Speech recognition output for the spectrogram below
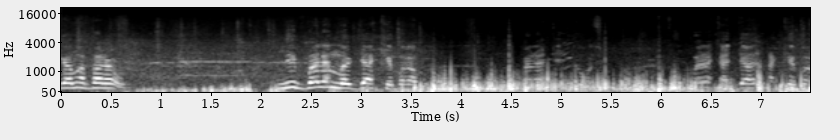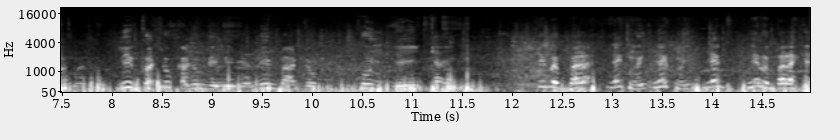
sigama baaraw ni baara ma diya kɛbaga ma baara tɛ ɲɔgɔn sɔrɔ baara ka diya a kɛbaga ma min faso kanu bɛ min na min b'a dɔn ko nin y'i ta ye ne bɛ baara ne tun bɛ ne tun bɛ ne bɛ baara kɛ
